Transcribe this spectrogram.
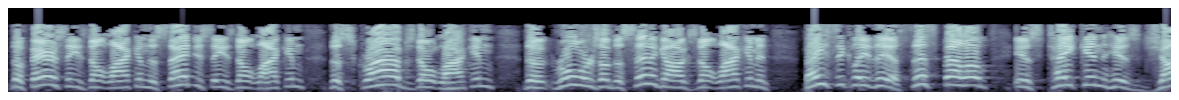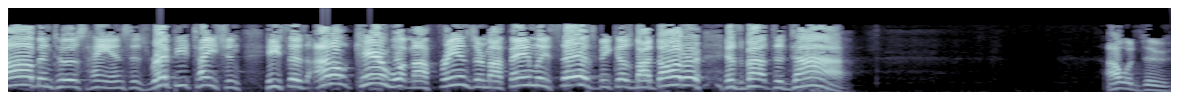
the Pharisees don't like him, the Sadducees don't like him, the scribes don't like him, the rulers of the synagogues don't like him, and basically this, this fellow is taking his job into his hands, his reputation. He says, I don't care what my friends or my family says because my daughter is about to die. I would do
